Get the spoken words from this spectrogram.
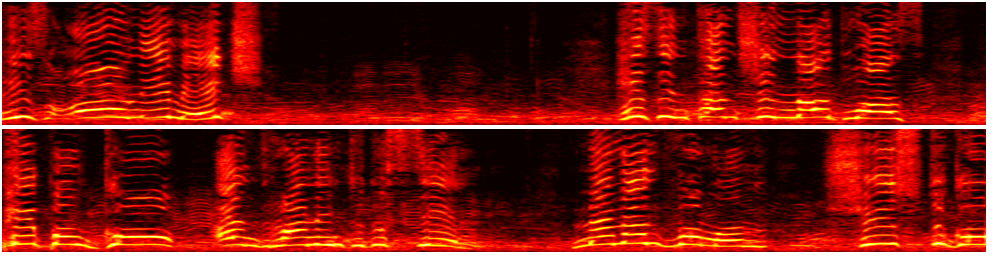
his own image, his intention not was people go and run into the sin. Men and women choose to go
